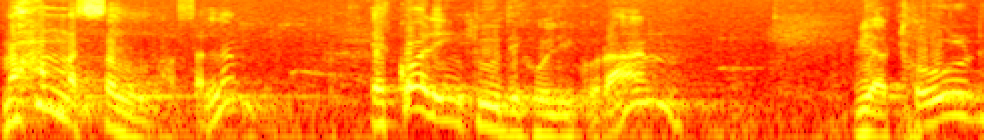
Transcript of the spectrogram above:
Muhammad sallallahu according to the Holy Quran, we are told,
